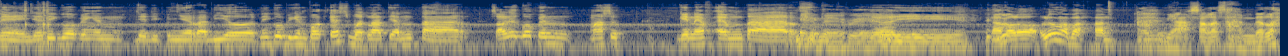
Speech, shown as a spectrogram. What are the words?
Nih, jadi gue pengen jadi penyiar radio. Nih gue bikin podcast buat latihan ntar. Soalnya gue pengen masuk Gen FM ntar. Ini, weh. Yoi. Nah, kalau lu ngapa, Han? Ah, biasa lah standar lah.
